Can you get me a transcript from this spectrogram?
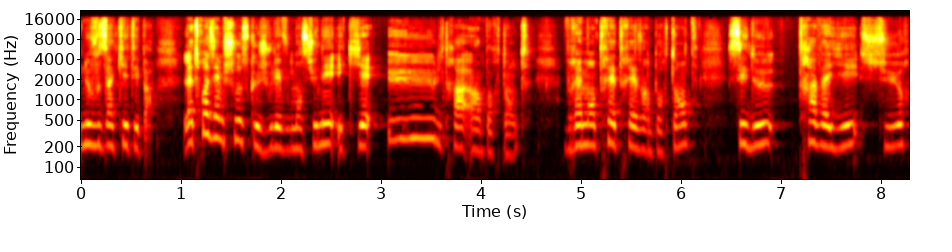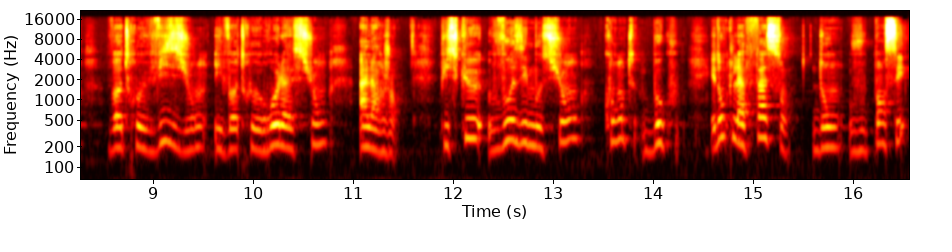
ne vous inquiétez pas. La troisième chose que je voulais vous mentionner et qui est ultra importante, vraiment très très importante, c'est de travailler sur votre vision et votre relation à l'argent. Puisque vos émotions compte beaucoup. Et donc la façon dont vous pensez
